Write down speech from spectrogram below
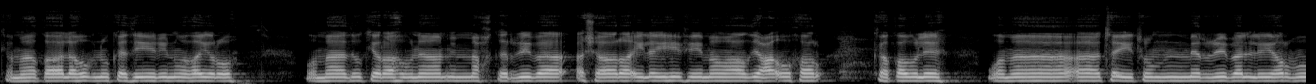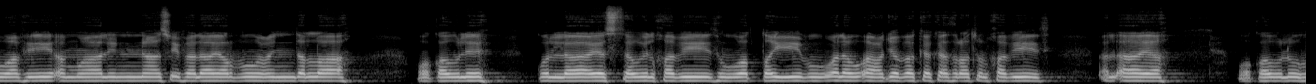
كما قاله ابن كثير وغيره. وما ذكر هنا من محق الربا أشار إليه في مواضع أخر كقوله وما آتيتم من ربا ليربو في أموال الناس فلا يربو عند الله وقوله قل لا يستوي الخبيث والطيب ولو أعجبك كثرة الخبيث الآية وقوله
